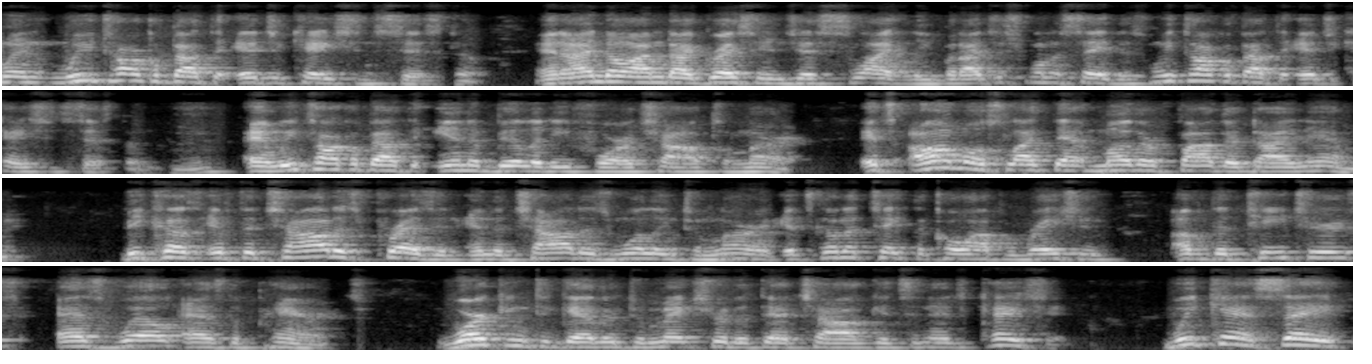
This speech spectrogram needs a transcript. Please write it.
when we talk about the education system and I know I'm digressing just slightly, but I just want to say this. When we talk about the education system mm-hmm. and we talk about the inability for a child to learn, it's almost like that mother father dynamic. Because if the child is present and the child is willing to learn, it's going to take the cooperation of the teachers as well as the parents working together to make sure that that child gets an education. We can't say,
